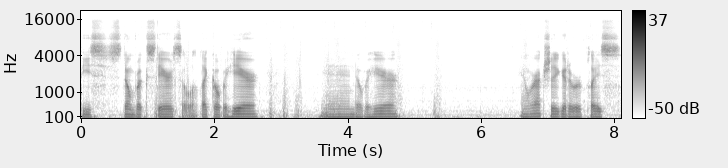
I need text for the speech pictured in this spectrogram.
these stone brick stairs. So like over here and over here. And we're actually going to replace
